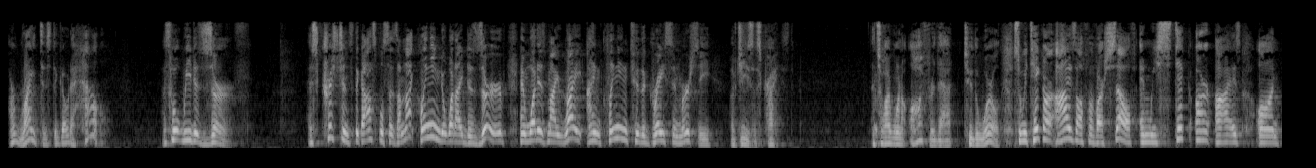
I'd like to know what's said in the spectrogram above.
Our right is to go to hell. That's what we deserve. As Christians, the gospel says, I'm not clinging to what I deserve and what is my right. I'm clinging to the grace and mercy of Jesus Christ. And so I want to offer that to the world. So we take our eyes off of ourselves and we stick our eyes on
